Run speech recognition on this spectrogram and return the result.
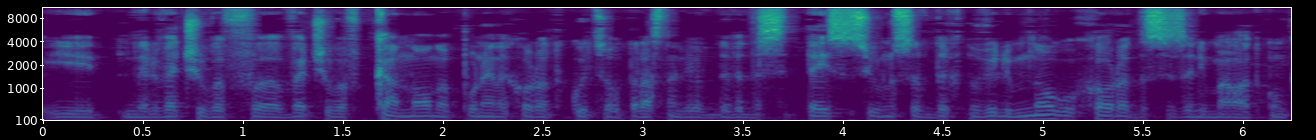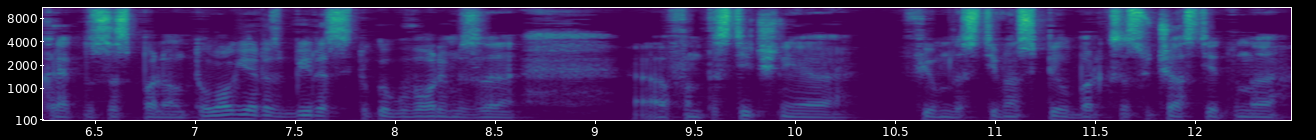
и нали, вече, в, вече в канона, поне на хората, които са отраснали в 90-те и със сигурно са вдъхновили много хора да се занимават конкретно с палеонтология. Разбира се, тук говорим за а, фантастичния филм на Стивен Спилбърг с участието на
